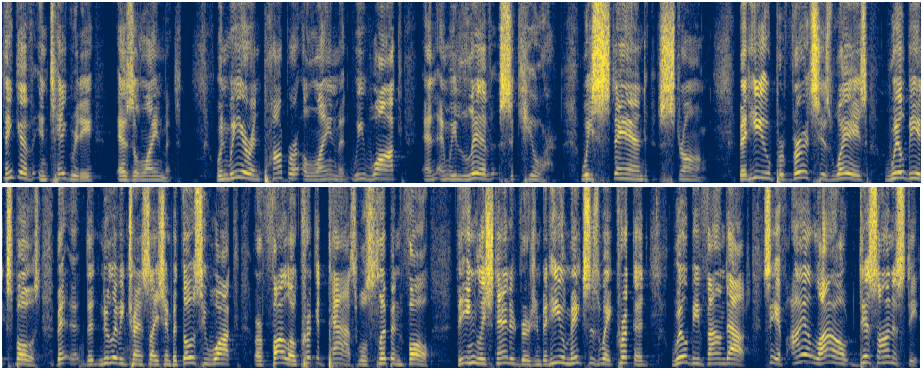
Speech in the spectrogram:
think of integrity as alignment. When we are in proper alignment, we walk and, and we live secure. We stand strong. But he who perverts his ways will be exposed. But uh, the New Living Translation, but those who walk or follow crooked paths will slip and fall the English Standard Version, but he who makes his way crooked will be found out. See, if I allow dishonesty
